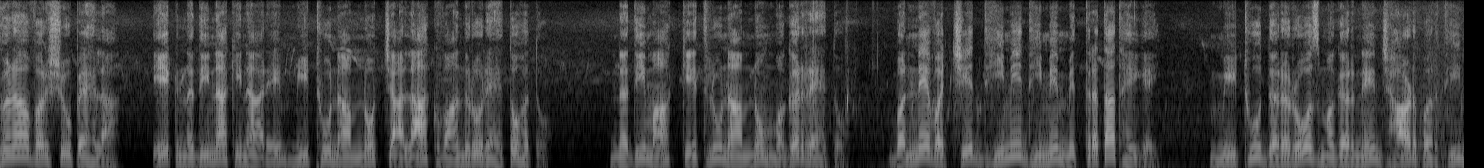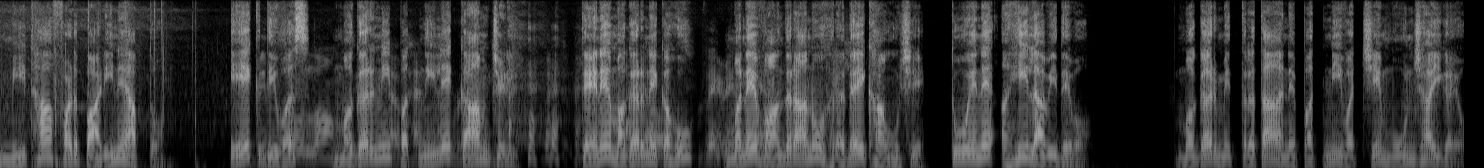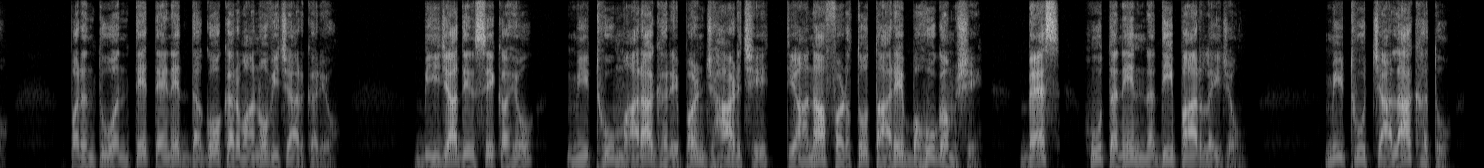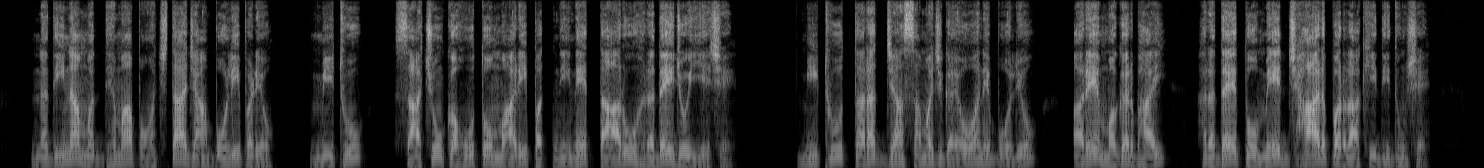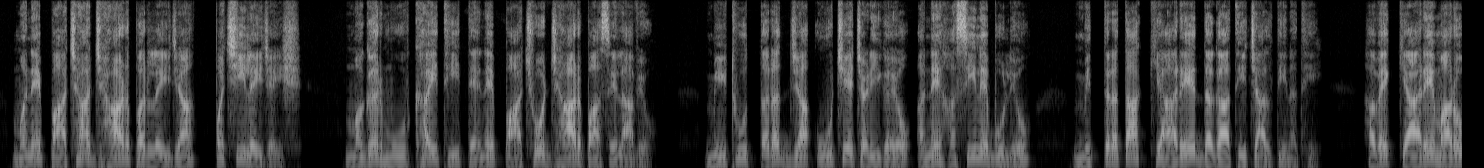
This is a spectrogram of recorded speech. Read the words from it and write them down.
ઘણા વર્ષો પહેલા, એક નદીના કિનારે મીઠું નામનો ચાલાક વાંદરો રહેતો હતો. નદીમાં કેથલું નામનો મગર રહેતો. બંને વચ્ચે ધીમે ધીમે મિત્રતા થઈ ગઈ. મીઠું દરરોજ મગરને ઝાડ પરથી મીઠા ફળ પાડીને આપતો. એક દિવસ મગરની પત્નીને કામ ચડી. તેને મગરને કહું, મને વાંદરાનું હૃદય ખાવું છે. તું એને અહીં લાવી દેવો. મગર મિત્રતા અને પત્ની વચ્ચે મૂંઝાઈ ગયો. પરંતુ અંતે તેને દગો કરવાનો વિચાર કર્યો. બીજા દિવસે કહ્યો, મીઠું મારા ઘરે પણ ઝાડ છે, ત્યાંના ફળ તો તારે બહુ ગમશે. બેસ, હું તને નદી પાર લઈ જાઉં. મીઠું ચાલાક હતો. નદીના મધ્યમાં પહોંચતા જ બોલી પડ્યો, મીઠું, સાચું કહું તો મારી પત્નીને તારું હૃદય જોઈએ છે. મીઠું તરત જ્યાં સમજ ગયો અને બોલ્યો, અરે મગરભાઈ, હૃદય તો મેં ઝાડ પર રાખી દીધું છે. મને પાછા ઝાડ પર લઈ જા, પછી લઈ જઈશ. મગર મૂર્ખાઈથી તેને પાછો ઝાડ પાસે લાવ્યો. મીઠું તરત જ્યાં ઊંચે ચડી ગયો અને હસીને બોલ્યો, મિત્રતા ક્યારે દગાથી ચાલતી નથી. હવે ક્યારે મારો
